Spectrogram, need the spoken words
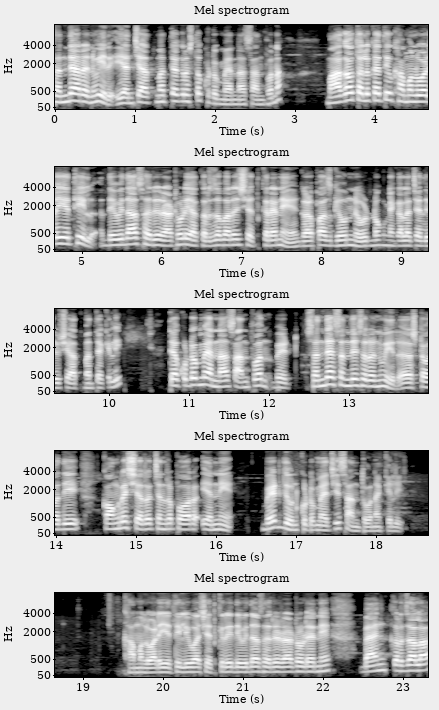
संध्या रणवीर यांची आत्महत्याग्रस्त कुटुंबियांना सांत्वना? महागाव तालुक्यातील खामलवाडी येथील देविदास हरी राठोड या कर्जबारी शेतकऱ्याने गळफास घेऊन निवडणूक निकालाच्या दिवशी आत्महत्या केली. त्या कुटुंबियांना सांत्वन भेट संध्या संदेश रणवीर राष्ट्रवादी काँग्रेस शरदचंद्र पवार यांनी भेट देऊन कुटुंबियाची सांत्वना केली. खामलवाडी येथील युवा शेतकरी देविदास हरी राठोड यांनी बँक कर्जाला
